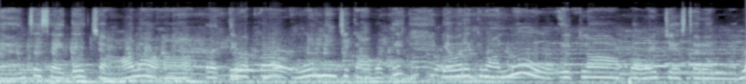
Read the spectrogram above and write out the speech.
డ్యాన్సెస్ అయితే చాలా ప్రతి ఒక్క ఊరు నుంచి కాబట్టి ఎవరికి వాళ్ళు ఇట్లా ప్రొవైడ్ చేస్తారనమాట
